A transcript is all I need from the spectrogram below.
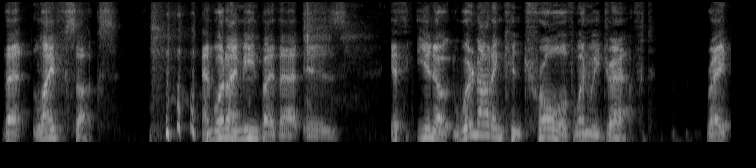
that life sucks. and what I mean by that is if you know we're not in control of when we draft right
